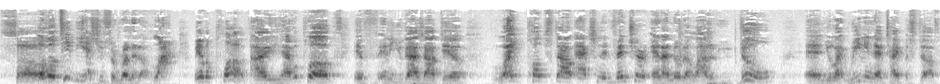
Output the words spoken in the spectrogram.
So Although TBS used to run it a lot. we have a plug. I have a plug. If any of you guys out there like pulp style action adventure, and I know that a lot of you do, and you like reading that type of stuff,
